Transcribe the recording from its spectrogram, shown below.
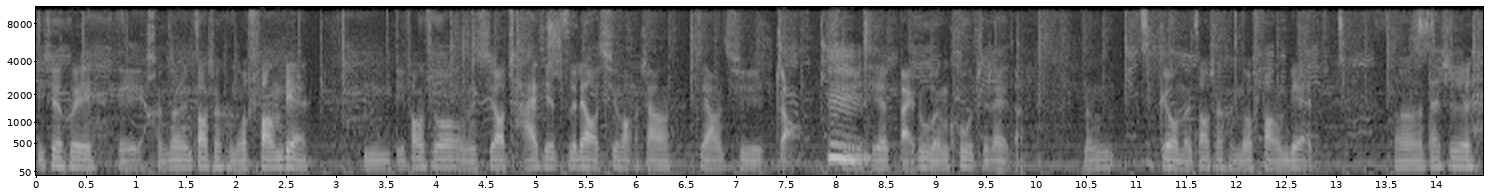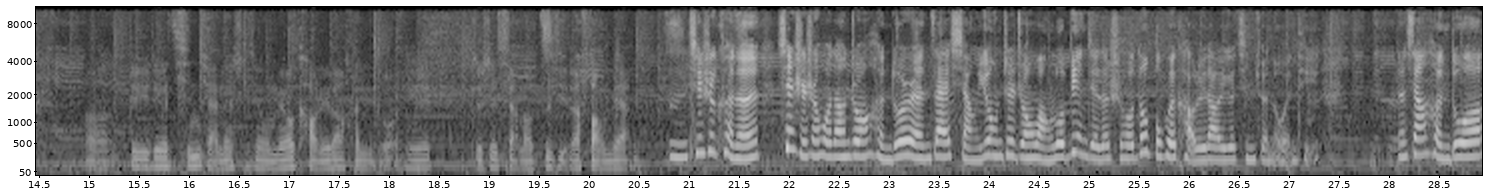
的确会给很多人造成很多方便。嗯，比方说我们需要查一些资料，去网上这样去找，去一些百度文库之类的，能给我们造成很多方便。嗯，但是。呃，对于这个侵权的事情，我没有考虑到很多，因为只是想到自己的方便。嗯，其实可能现实生活当中，很多人在享用这种网络便捷的时候，都不会考虑到一个侵权的问题。那像很多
